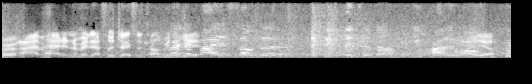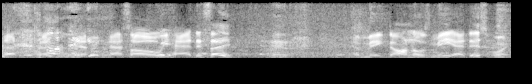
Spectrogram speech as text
I haven't had it in a minute. That's what Jason telling me to Burger get. Pie is so good. It's expensive though. You probably won't. Yeah, that- that- yeah, that's all we had to say. And McDonald's me at this point.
